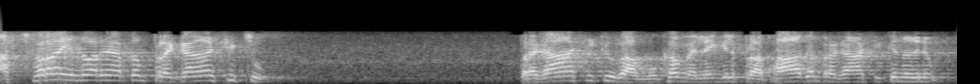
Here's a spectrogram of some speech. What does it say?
അസ്ഫറ എന്ന് പറഞ്ഞ അർത്ഥം പ്രകാശിച്ചു. പ്രകാശിക്കുക മുഖം അല്ലെങ്കിൽ പ്രഭാതം പ്രകാശിക്കുന്നതിനും.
